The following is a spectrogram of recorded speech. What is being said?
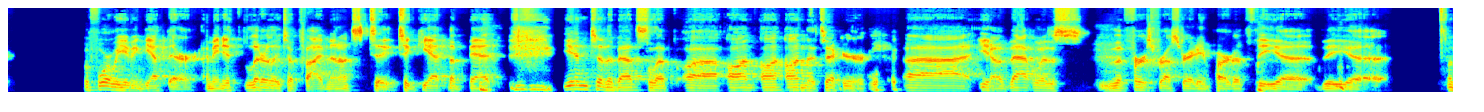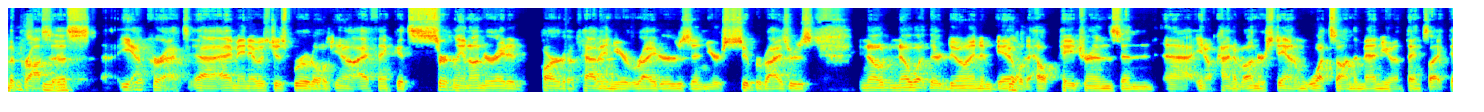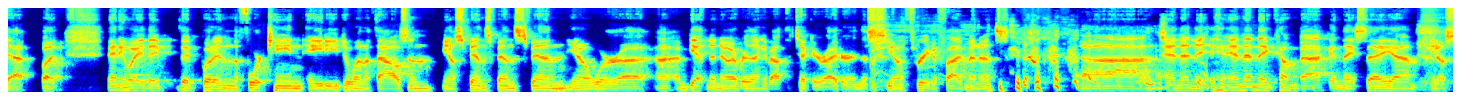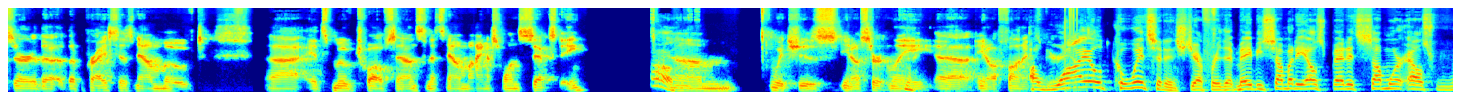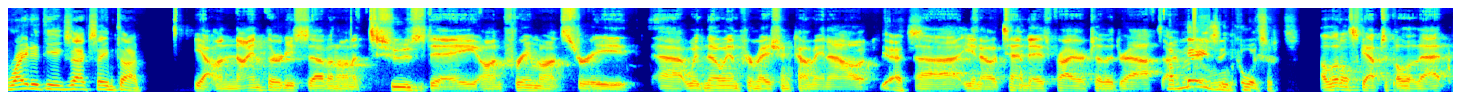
before we even get there. I mean, it literally took five minutes to to get the bet into the bet slip uh, on, on on the ticker. Uh, you know, that was the first frustrating part of the uh, the uh, the process. Yeah, correct. Uh, I mean, it was just brutal. You know, I think it's certainly an underrated part of having your writers and your supervisors, you know, know what they're doing and be able yeah. to help patrons and uh, you know, kind of understand what's on the menu and things like that. But anyway, they they put in the fourteen eighty to win a thousand. You know, spin, spin, spin. You know, we're uh, I'm getting to know everything about the ticket writer in this you know three to five minutes, uh, and then they, and then they come back and they say, um, you know, sir, the the price has now moved. Uh, it's moved 12 cents and it's now minus 160. Oh. Um, which is, you know, certainly, uh, you know, a fun experience. A wild coincidence, Jeffrey, that maybe somebody else bet it somewhere else right at the exact same time. Yeah, on 937 on a Tuesday on Fremont Street, uh, with no information coming out. Yes. Uh, you know, 10 days prior to the draft. Amazing coincidence. A little skeptical of that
